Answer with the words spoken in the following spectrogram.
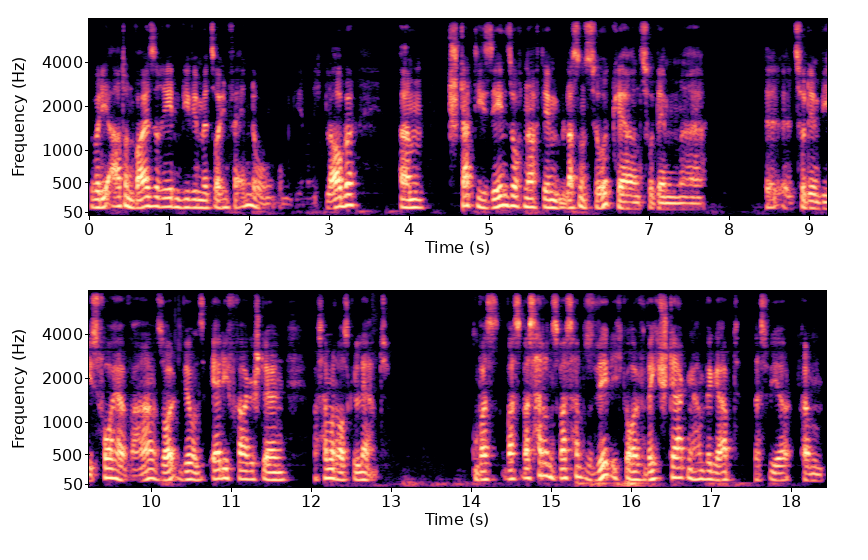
über die Art und Weise reden, wie wir mit solchen Veränderungen umgehen. Und ich glaube, ähm, statt die Sehnsucht nach dem, lass uns zurückkehren zu dem, äh, äh, zu dem, wie es vorher war, sollten wir uns eher die Frage stellen, was haben wir daraus gelernt? Und was, was, was, hat uns, was hat uns wirklich geholfen? Welche Stärken haben wir gehabt, dass wir ähm,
